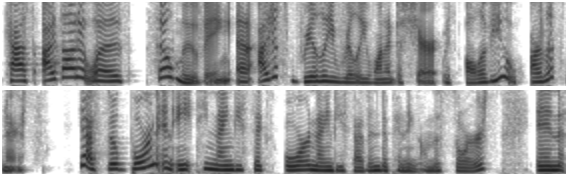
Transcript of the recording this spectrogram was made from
Cass, I thought it was so moving. And I just really, really wanted to share it with all of you, our listeners. Yeah, so born in 1896 or 97, depending on the source, in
